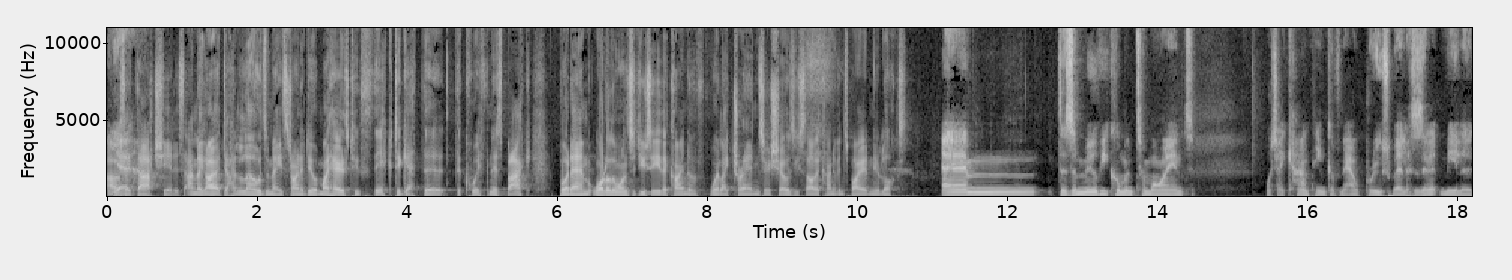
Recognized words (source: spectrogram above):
I was like, that shit is. And like I had loads of mates trying to do it. My hair's too thick to get the the quiffness back. But um, what other ones did you see that kind of were like trends or shows you saw that kind of inspired new looks? Um, there's a movie coming to mind, which I can't think of now. Bruce Willis is in it. Milla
